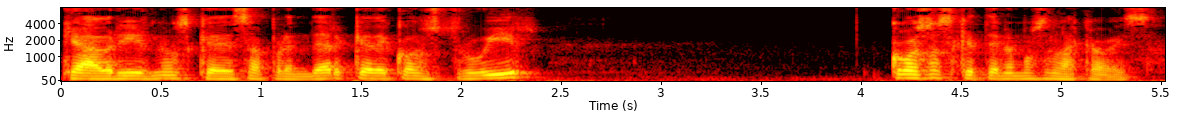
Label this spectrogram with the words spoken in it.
que abrirnos, que desaprender, que deconstruir cosas que tenemos en la cabeza.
